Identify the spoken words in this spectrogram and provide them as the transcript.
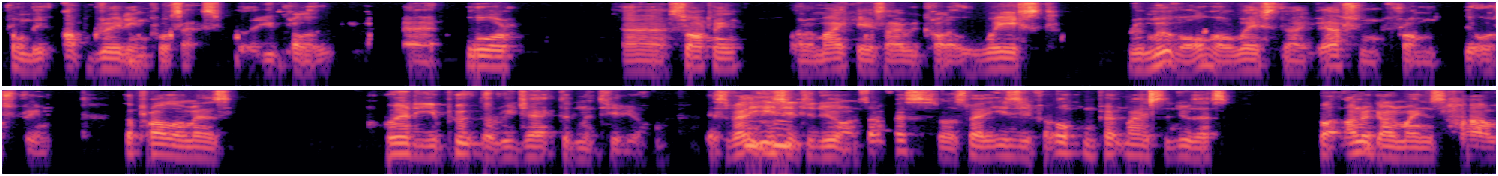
from the upgrading process, whether you call it uh, ore uh, sorting or in my case, I would call it waste removal or waste diversion from the ore stream. The problem is, where do you put the rejected material? It's very mm -hmm. easy to do on surface, so it's very easy for open pit mines to do this, but underground mines have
